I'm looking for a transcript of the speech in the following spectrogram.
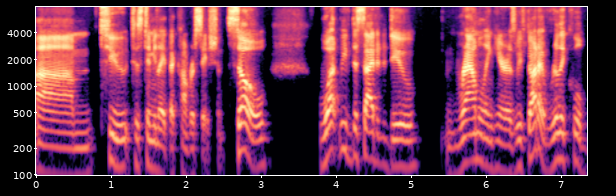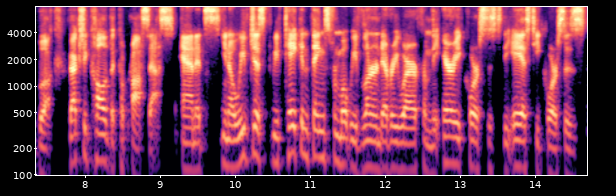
um, to to stimulate that conversation. So what we've decided to do rambling here is we've got a really cool book. We've actually called it the process. And it's, you know, we've just we've taken things from what we've learned everywhere from the ARI courses to the AST courses.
